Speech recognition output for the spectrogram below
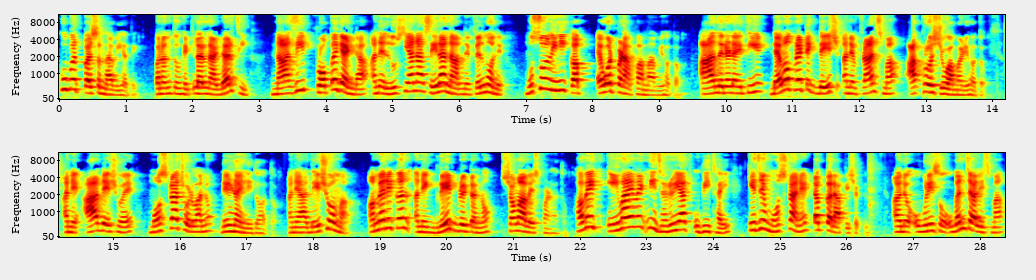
ખૂબ જ પસંદ આવી હતી. પરંતુ હિટલરના ડરથી નાઝી પ્રોપેગેન્ડા અને લુસિયાના સેરા નામની ફિલ્મોને મુસોલિની કપ એવોર્ડ પણ આપવામાં આવ્યો હતો. આ નિર્ણયથી ડેમોક્રેટિક દેશ અને ફ્રાન્સમાં આક્રોશ જોવા મળ્યો હતો અને આ દેશોએ મોસ્ટ્રા છોડવાનો નિર્ણય લીધો હતો અને આ દેશોમાં અમેરિકન અને ગ્રેટ બ્રિટનનો સમાવેશ પણ હતો. હવે એક એવા ઇવેન્ટની જરૂરિયાત ઊભી થઈ કે જે મોસ્ટ્રાને ટક્કર આપી શક્યું અને ઓગણીસો ઓગણચાલીસમાં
